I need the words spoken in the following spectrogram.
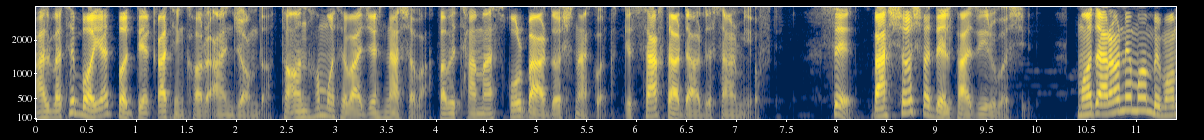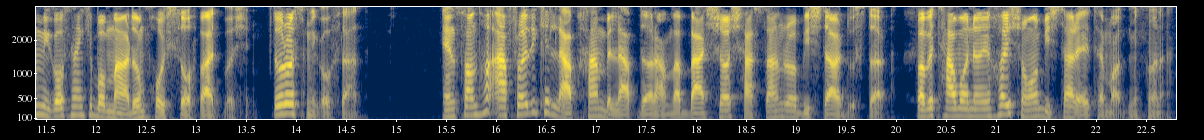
البته باید با دقت این کار را انجام داد تا آنها متوجه نشوند و به تمسخر برداشت نکنند که سخت در دردسر میافتید 3. بشاش و دلپذیر باشید مادرانمان به ما می‌گفتند که با مردم خوش صحبت باشیم درست می‌گفتند انسانها افرادی که لبخند به لب دارند و بشاش هستند را بیشتر دوست دارند و به توانایی های شما بیشتر اعتماد می‌کنند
